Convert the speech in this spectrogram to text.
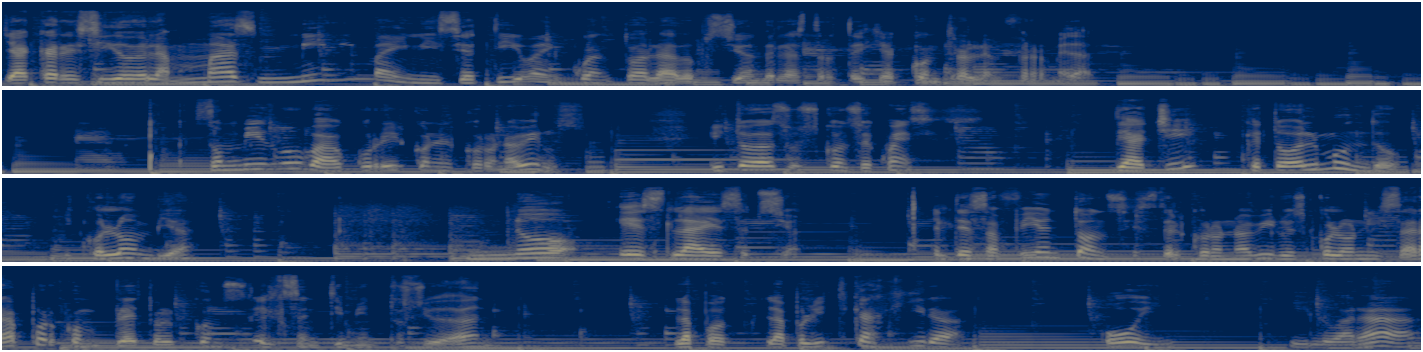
y ha carecido de la más mínima iniciativa en cuanto a la adopción de la estrategia contra la enfermedad. Eso mismo va a ocurrir con el coronavirus y todas sus consecuencias. De allí que todo el mundo, y Colombia, no es la excepción. El desafío entonces del coronavirus colonizará por completo el, sentimiento ciudadano. La, la política gira hoy y lo hará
